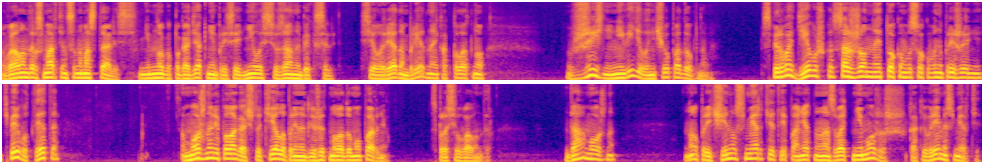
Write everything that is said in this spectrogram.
Валандер с Мартинсоном остались. Немного погодя к ним присоединилась Сюзанна Бексель. Села рядом, бледная, как полотно. В жизни не видела ничего подобного. Сперва девушка, сожженная током высокого напряжения, теперь вот это. «Можно ли полагать, что тело принадлежит молодому парню?» — спросил Валандер. «Да, можно. Но причину смерти ты, понятно, назвать не можешь, как и время смерти.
